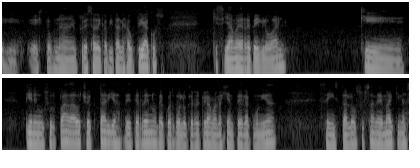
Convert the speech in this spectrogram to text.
Eh, esto es una empresa de capitales austriacos que se llama RP Global, que tiene usurpada 8 hectáreas de terreno de acuerdo a lo que reclama la gente de la comunidad. Se instaló su sala de máquinas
